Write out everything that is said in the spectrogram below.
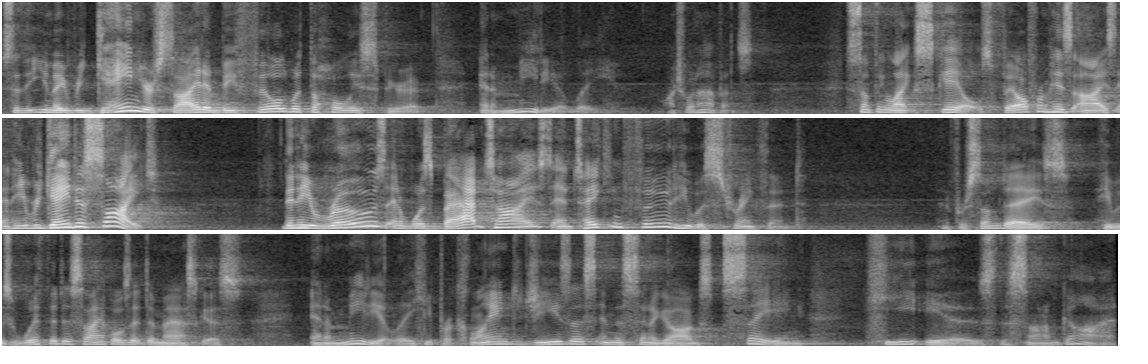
so that you may regain your sight and be filled with the Holy Spirit. And immediately, watch what happens. Something like scales fell from his eyes, and he regained his sight. Then he rose and was baptized, and taking food, he was strengthened. And for some days, he was with the disciples at Damascus, and immediately he proclaimed Jesus in the synagogues, saying, He is the Son of God.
